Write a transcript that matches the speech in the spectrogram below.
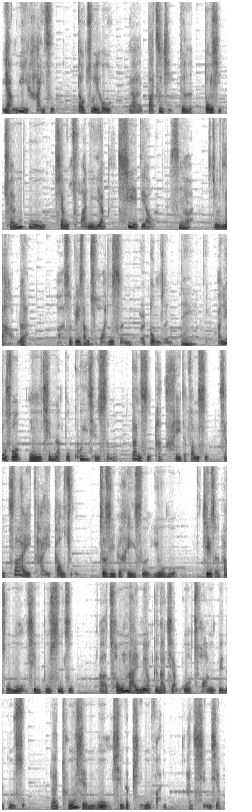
养育孩子，到最后。呃，把自己的东西全部像船一样卸掉了，是啊，就老了，啊，是非常传神而动人。对，啊，又说母亲呢不亏欠什么，但是她爱的方式像债台高足，这是一个黑色幽默。接着他说母亲不识字，啊，从来没有跟他讲过床边的故事，来凸显母亲的平凡和形象。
